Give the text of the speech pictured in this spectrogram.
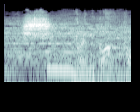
新闻广播。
